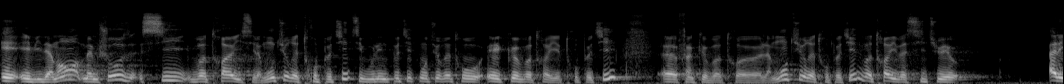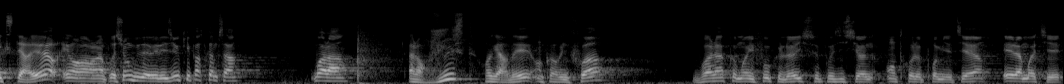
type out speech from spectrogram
et évidemment, même chose, si votre œil, si la monture est trop petite, si vous voulez une petite monture rétro et que votre œil est trop petit, euh, enfin que votre, la monture est trop petite, votre œil va se situer à l'extérieur et on aura l'impression que vous avez les yeux qui partent comme ça. Voilà. Alors juste, regardez, encore une fois, voilà comment il faut que l'œil se positionne entre le premier tiers et la moitié.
